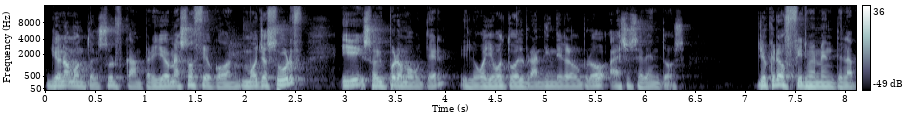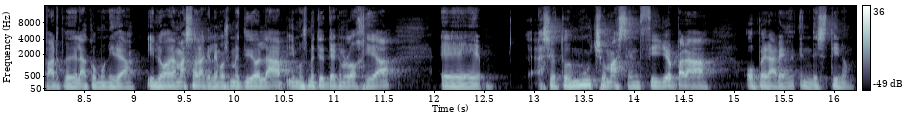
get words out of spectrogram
Yo no monto el surf camp, pero yo me asocio con Mojo Surf y soy promoter y luego llevo todo el branding de GrowPro a esos eventos. Yo creo firmemente en la parte de la comunidad y luego además ahora que le hemos metido la app y hemos metido tecnología, eh, ha sido todo mucho más sencillo para operar en destino.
